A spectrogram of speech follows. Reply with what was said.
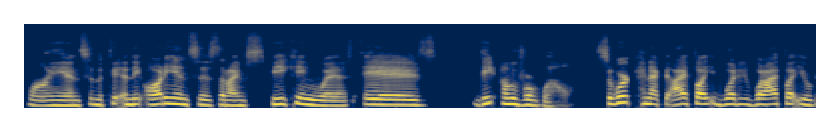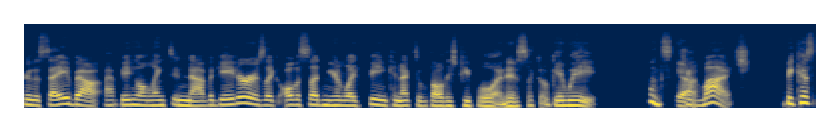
clients and the and the audiences that I'm speaking with is the overwhelm. So we're connected. I thought what what I thought you were going to say about uh, being on LinkedIn Navigator is like all of a sudden you're like being connected with all these people, and it's like okay, wait, it's yeah. too much. Because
